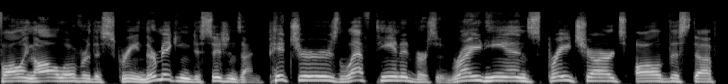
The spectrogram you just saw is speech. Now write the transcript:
falling all over the screen. They're making decisions on pitchers, left handed versus right hand, spray charts, all of this stuff.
